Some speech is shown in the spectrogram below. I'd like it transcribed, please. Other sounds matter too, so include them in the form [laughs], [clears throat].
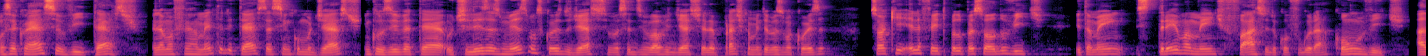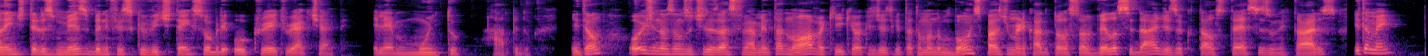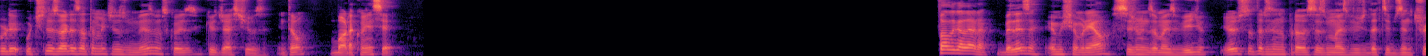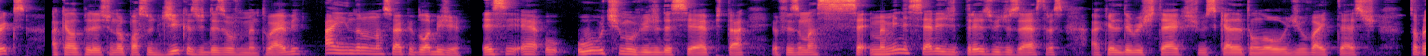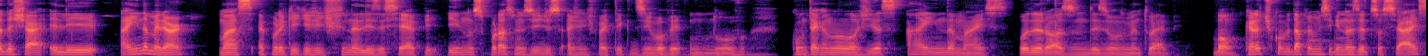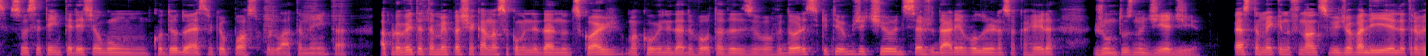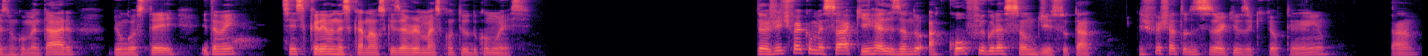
Você conhece o V-Test? Ele é uma ferramenta de teste, assim como o Jest. Inclusive, até utiliza as mesmas coisas do Jest. Se você desenvolve Jest, ele é praticamente a mesma coisa. Só que ele é feito pelo pessoal do Vite. E também extremamente fácil de configurar com o Vite. Além de ter os mesmos benefícios que o Vite tem sobre o Create React App. Ele é muito rápido. Então, hoje nós vamos utilizar essa ferramenta nova aqui, que eu acredito que está tomando um bom espaço de mercado pela sua velocidade de executar os testes unitários e também por utilizar exatamente as mesmas coisas que o Jest usa. Então, bora conhecer. Fala galera, beleza? Eu me chamo Real, sejam bem-vindos a mais um vídeo e hoje estou trazendo para vocês mais vídeo da Tips and Tricks, aquela playlist onde eu passo dicas de desenvolvimento web, ainda no nosso app BlobG. Esse é o último vídeo desse app, tá? Eu fiz uma, uma minissérie de três vídeos extras, aquele de Rich Text, o Skeleton Load, o Test, só para deixar ele ainda melhor, mas é por aqui que a gente finaliza esse app e nos próximos vídeos a gente vai ter que desenvolver um novo com tecnologias ainda mais poderosas no desenvolvimento web. Bom, quero te convidar para me seguir nas redes sociais, se você tem interesse em algum conteúdo extra que eu posto por lá também, tá? Aproveita também para checar nossa comunidade no Discord, uma comunidade voltada a desenvolvedores que tem o objetivo de se ajudar a evoluir na sua carreira juntos no dia a dia. Peço também que no final desse vídeo avalie ele através de um comentário, de um gostei e também se inscreva nesse canal se quiser ver mais conteúdo como esse. Então a gente vai começar aqui realizando a configuração disso, tá? Deixa eu fechar todos esses arquivos aqui que eu tenho, tá?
